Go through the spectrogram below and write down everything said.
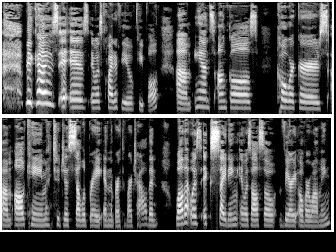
because it is it was quite a few people. Um, aunts uncles coworkers um, all came to just celebrate in the birth of our child. And while that was exciting it was also very overwhelming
